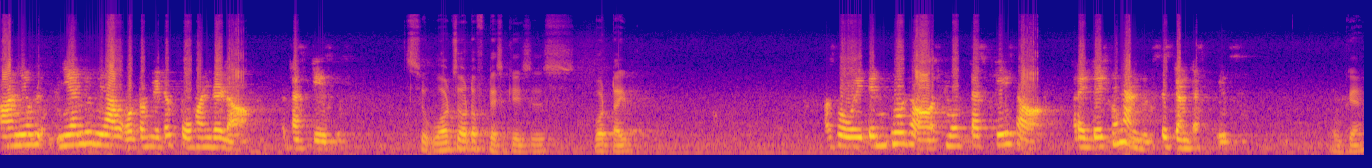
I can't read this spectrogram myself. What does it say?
Uh, nearly, we have automated 400 uh, test cases. So what sort of test cases? What type? So it includes uh, smoke test case, uh, regression and system test case. Okay.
